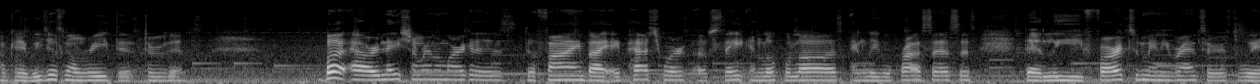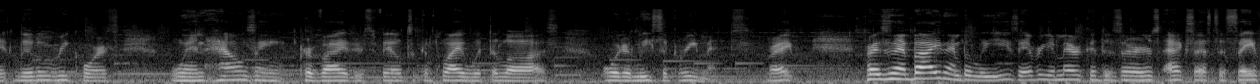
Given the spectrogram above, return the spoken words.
Okay, we're just going to read the, through this. But our nation rental market is defined by a patchwork of state and local laws and legal processes that leave far too many renters with little recourse when housing providers fail to comply with the laws or the lease agreements, right? President Biden believes every American deserves access to safe,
